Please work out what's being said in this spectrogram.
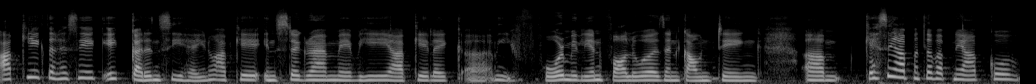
आपकी एक तरह से एक एक करेंसी है यू नो आपके इंस्टाग्राम में भी आपके like four million followers and counting कैसे आप मतलब अपने आप को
